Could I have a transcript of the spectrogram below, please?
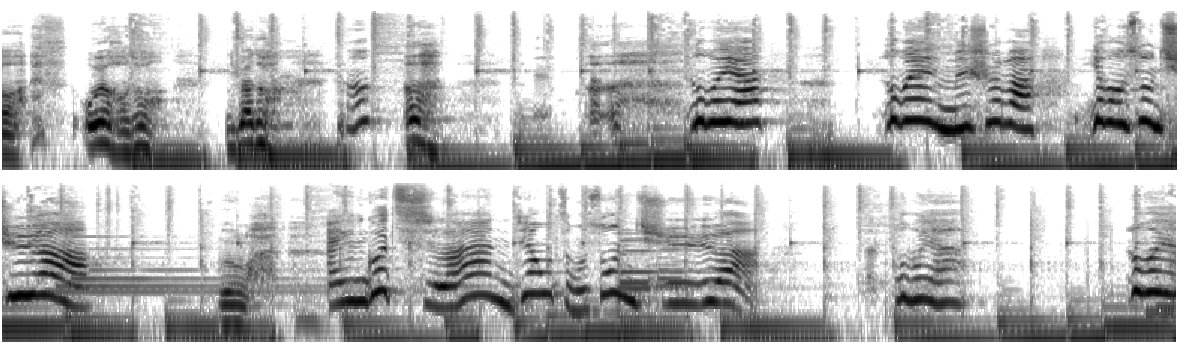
哦，我有好痛，你不要动。啊！陆博言，陆博言，你没事吧？要不我送你去医院啊？不用了。哎呀，你快起来啊！你这样我怎么送你去医院？陆博言，陆博言，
